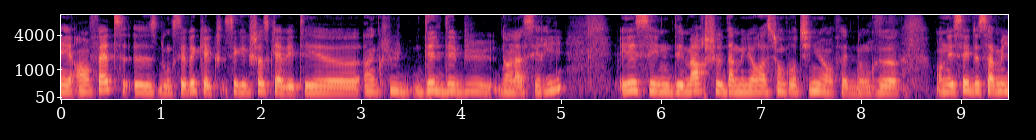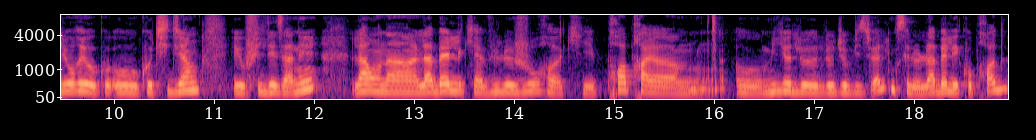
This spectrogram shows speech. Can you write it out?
Et en fait, euh, donc c'est vrai que c'est quelque chose qui avait été euh, inclus dès le début dans la série, et c'est une démarche d'amélioration continue en fait. Donc euh, on essaye de s'améliorer au, quotidien et au fil des années. Là, on a un label qui a vu le jour, qui est propre au milieu de l'audiovisuel. Donc c'est le label EcoProd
